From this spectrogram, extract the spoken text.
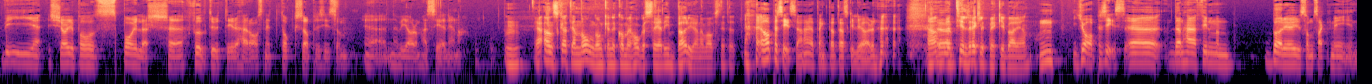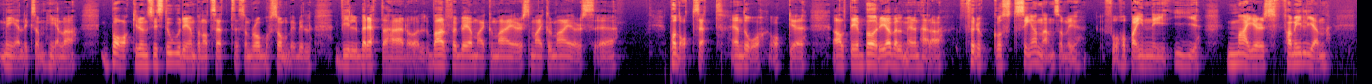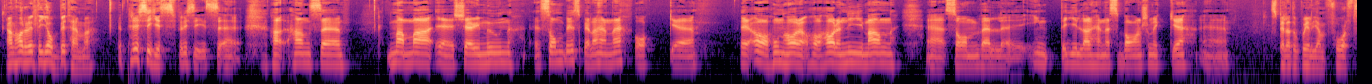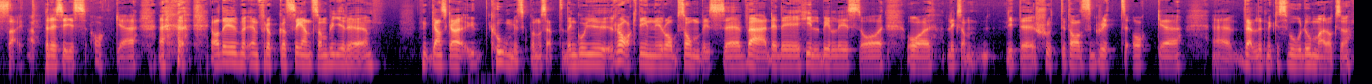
vi kör ju på spoilers eh, fullt ut i det här avsnittet också, precis som när vi gör de här serierna. Mm. Jag önskar att jag någon gång kunde komma ihåg att säga det i början av avsnittet. ja, precis. Ja, jag tänkte att jag skulle göra det nu. Ja, men tillräckligt mycket i början. ja, precis. Den här filmen börjar ju som sagt med, med liksom hela bakgrundshistorien på något sätt som Rob Zombie vill, vill berätta här då. Varför blev Michael Myers Michael Myers? Eh, på något sätt ändå. Och eh, allt det börjar väl med den här frukostscenen som vi får hoppa in i, i Myers-familjen. Han har det lite jobbigt hemma. Precis, precis. Eh, ha- Hans eh, mamma eh, Sherry Moon Zombie spelar henne och eh, eh, ja, hon har, har, en ny man eh, som väl eh, inte gillar hennes barn så mycket. Eh, Spelade William Forsythe. Precis, och eh, ja, det är en frukostscen som blir eh, ganska komisk på något sätt. Den går ju rakt in i Rob Zombies eh, värld. Det är hillbillies och, och liksom lite 70-tals grit och eh, eh, väldigt mycket svordomar också.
